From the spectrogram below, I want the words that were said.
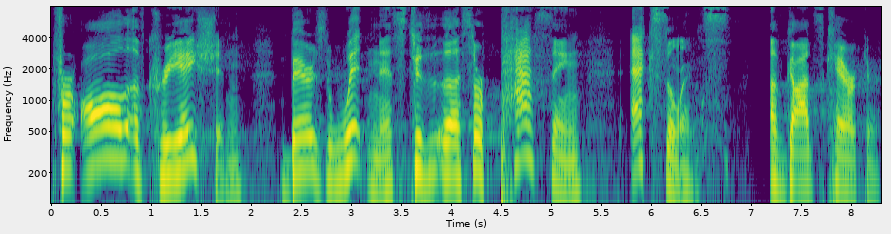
For all of creation bears witness to the surpassing excellence of God's character.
